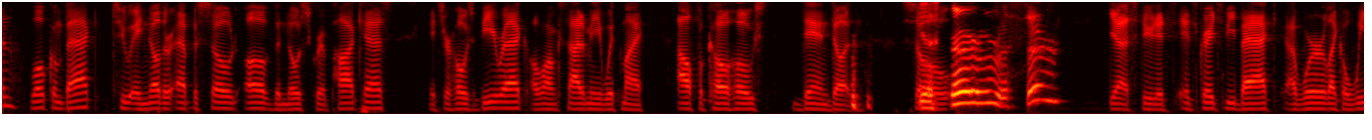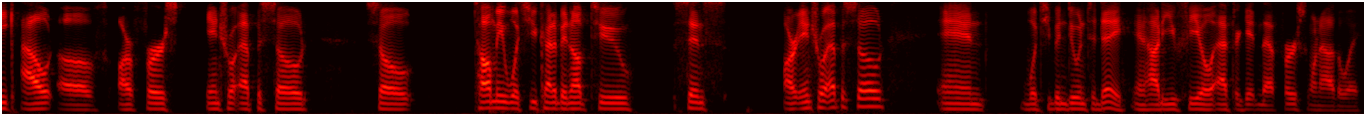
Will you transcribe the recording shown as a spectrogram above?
gentlemen. Welcome back to another episode of the No Script Podcast. It's your host B-Rack alongside of me with my alpha co-host Dan Dutton. So yes, sir, yes, sir. Yes, dude, it's it's great to be back. Uh, we're like a week out of our first intro episode. So, tell me what you kind of been up to since our intro episode, and what you've been doing today, and how do you feel after getting that first one out of the way?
